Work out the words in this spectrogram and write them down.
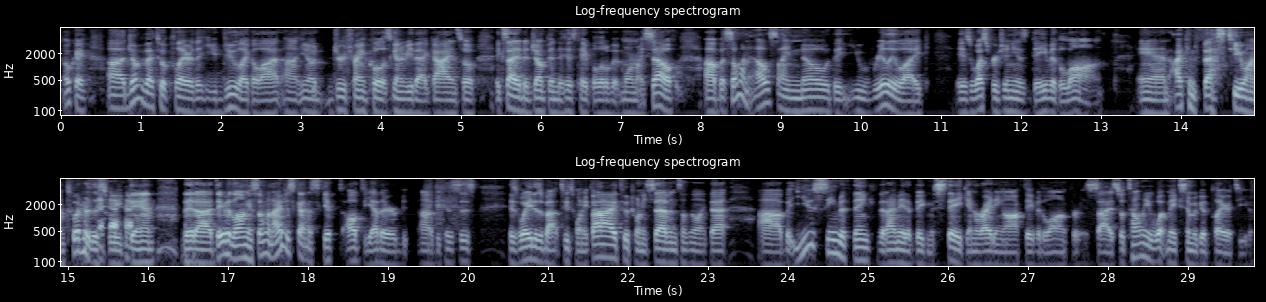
Okay, uh, jumping back to a player that you do like a lot, uh, you know, Drew Tranquill is going to be that guy, and so excited to jump into his tape a little bit more myself. Uh, but someone else I know that you really like is West Virginia's David Long. And I confessed to you on Twitter this week, Dan, that uh, David Long is someone I just kind of skipped altogether uh, because his his weight is about 225, 227, something like that. Uh, but you seem to think that I made a big mistake in writing off David Long for his size. So tell me what makes him a good player to you.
